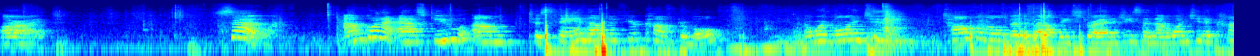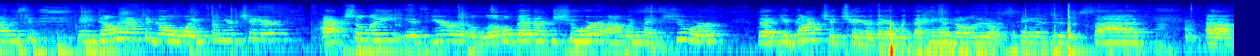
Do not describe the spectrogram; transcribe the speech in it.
all right. So, I'm going to ask you um, to stand up if you're comfortable, and we're going to talk a little bit about these strategies, and I want you to kind of see. You don't have to go away from your chair. Actually, if you're a little bit unsure, I would make sure that you got your chair there with the hand on it or stand to the side. Um,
